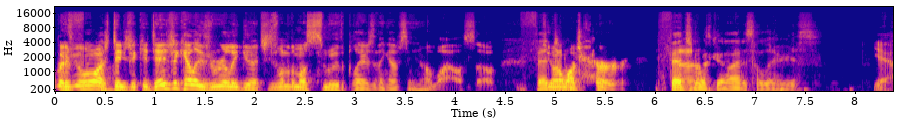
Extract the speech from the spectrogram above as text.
but if you want to watch Deja, Deja Kelly's really good. She's one of the most smooth players I think I've seen in a while. So Fed if you want to watch her, Fed to uh, North Carolina is hilarious. yeah.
